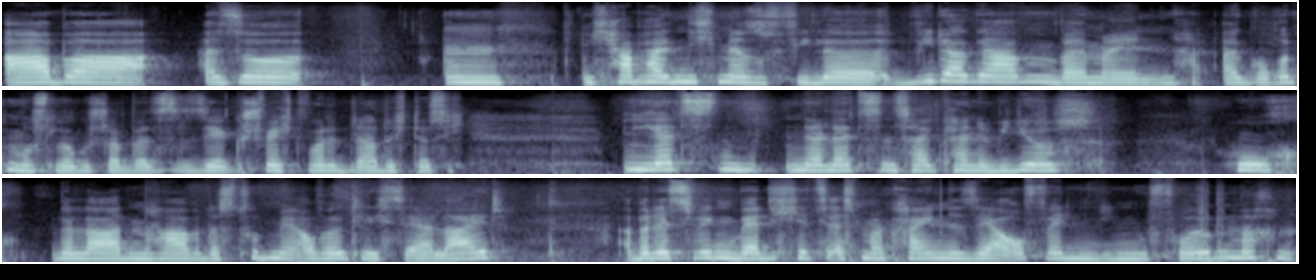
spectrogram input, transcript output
Aber also mh, mm, ich habe halt nicht mehr so viele Wiedergaben, weil mein Algorithmus logischerweise sehr geschwächt wurde, dadurch, dass ich in, letzten, in der letzten Zeit keine Videos hochgeladen habe. Das tut mir auch wirklich sehr leid. Aber deswegen werde ich jetzt erstmal keine sehr aufwendigen Folgen machen.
